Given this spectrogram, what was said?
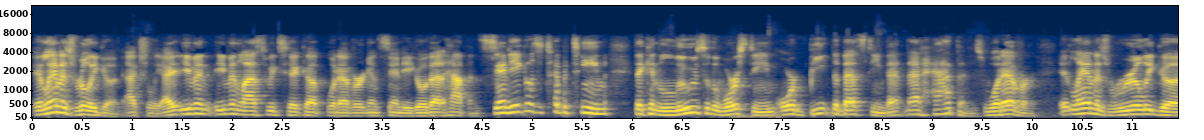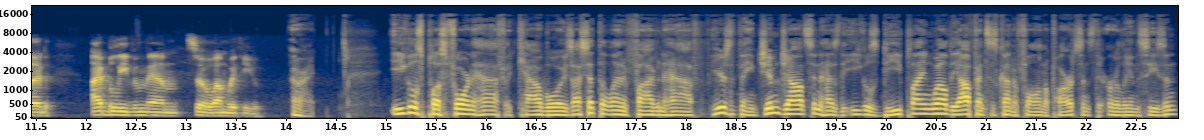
Atlanta's really good, actually. I even even last week's hiccup, whatever, against San Diego, that happens. San Diego's the type of team that can lose to the worst team or beat the best team. That that happens, whatever. Atlanta's really good. I believe in them, so I'm with you. Eagles plus four and a half at Cowboys. I set the line at five and a half. Here's the thing Jim Johnson has the Eagles D playing well. The offense has kind of fallen apart since the early in the season.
